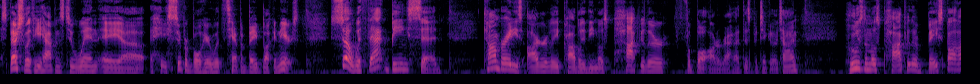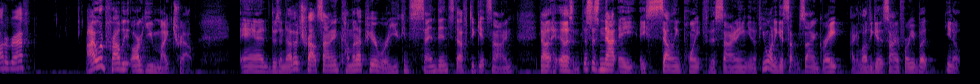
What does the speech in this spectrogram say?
especially if he happens to win a, uh, a Super Bowl here with the Tampa Bay Buccaneers. So, with that being said, Tom Brady's arguably probably the most popular football autograph at this particular time. Who's the most popular baseball autograph? I would probably argue Mike Trout. And there's another Trout signing coming up here where you can send in stuff to get signed. Now, listen, this is not a, a selling point for the signing. You know, if you want to get something signed, great. I'd love to get it signed for you, but you know,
